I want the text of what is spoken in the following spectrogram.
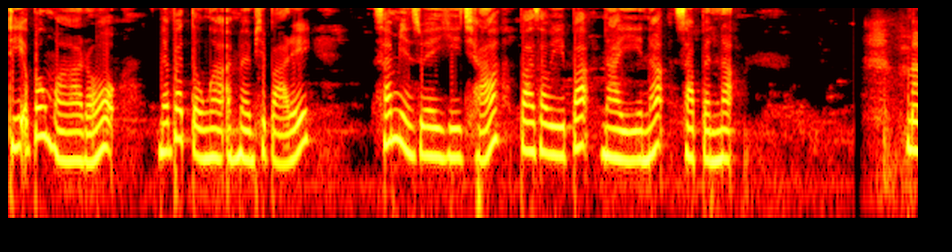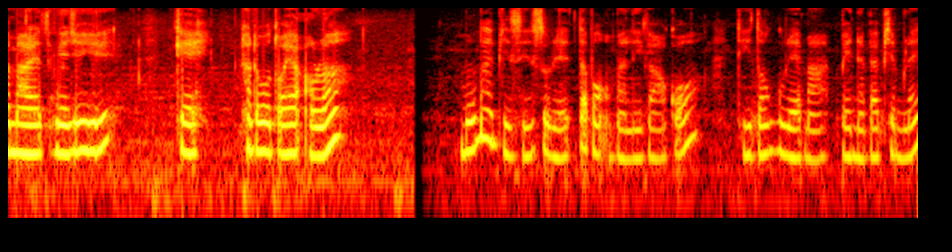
ဒီအပုတ်မှာကတော့နံပါတ်3ကအမှန်ဖြစ်ပါတယ်။စမြင်ဆွဲရေးချပါစောက်ရေပနာယေနဇပနမှန်ပါတယ်တကယ်ကြီးရေကဲနောက်တော့တော့ရအောင်လား မိုးမှန်ပြင်စင်ဆိုတဲ့တပ်ပုံအမှန်လေးကကောဒီသုံးခုထဲမှာဘယ်နံပါတ်ဖြစ်မလဲ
